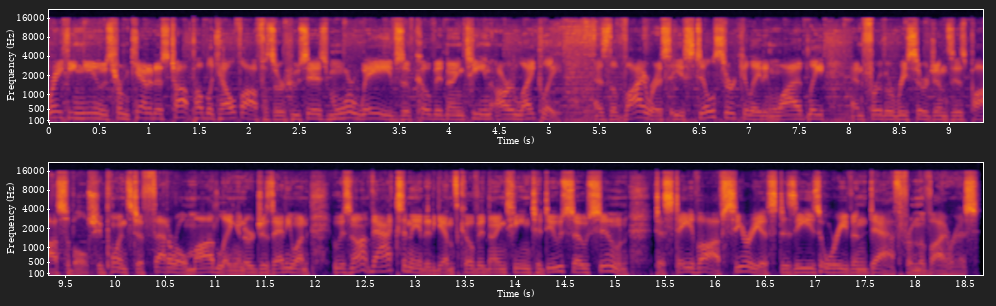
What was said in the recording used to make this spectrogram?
Breaking news from Canada's top public health officer who says more waves of COVID 19 are likely as the virus is still circulating widely and further resurgence is possible. She points to federal modeling and urges anyone who is not vaccinated against COVID 19 to do so soon to stave off serious disease or even death from the virus.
